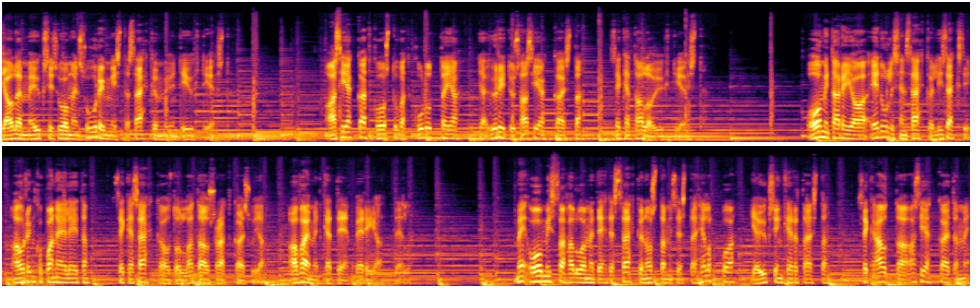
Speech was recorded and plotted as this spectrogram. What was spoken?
ja olemme yksi Suomen suurimmista sähkömyyntiyhtiöistä. Asiakkaat koostuvat kuluttaja- ja yritysasiakkaista sekä taloyhtiöistä. Oomi tarjoaa edullisen sähkön lisäksi aurinkopaneeleita sekä sähköauton latausratkaisuja avaimet käteen periaatteella. Me Oomissa haluamme tehdä sähkön ostamisesta helppoa ja yksinkertaista sekä auttaa asiakkaitamme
